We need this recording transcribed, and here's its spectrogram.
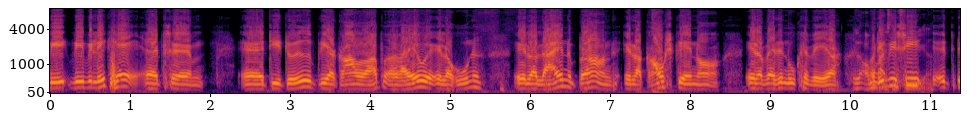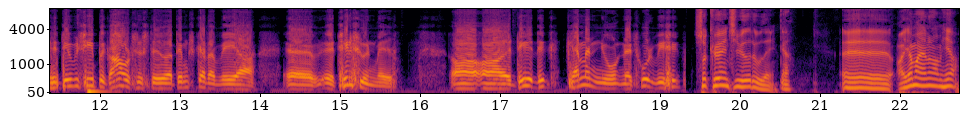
vi, vi vil ikke have, at øhm, øh, de døde bliver gravet op af ræve eller hunde, eller lejende børn, eller gravskændere, eller hvad det nu kan være. Eller Og det vil, sige, omrejsende øh, det vil sige begravelsessteder, dem skal der være øh, øh, tilsyn med. Og, og det, det kan man jo naturligvis ikke. Så kører interviewet derudad. Ja. Øh, og jeg må indrømme her,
